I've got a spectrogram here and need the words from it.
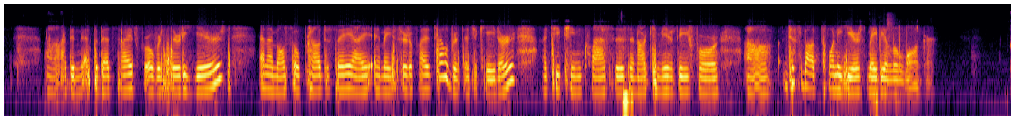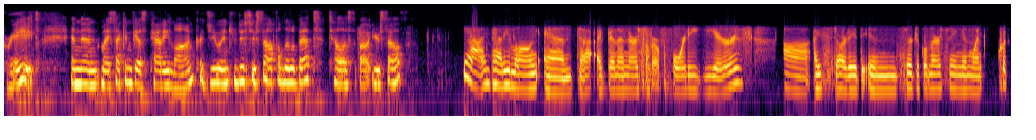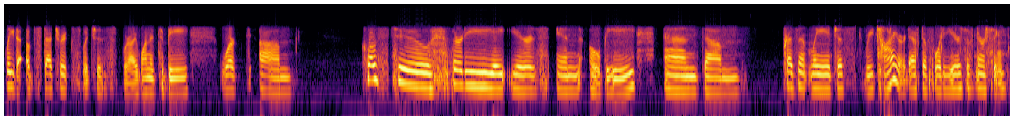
Uh, I've been at the bedside for over 30 years, and I'm also proud to say I am a certified childbirth educator, uh, teaching classes in our community for uh, just about 20 years, maybe a little longer. Great. And then my second guest, Patty Long. Could you introduce yourself a little bit? Tell us about yourself. Yeah, I'm Patty Long, and uh, I've been a nurse for 40 years. Uh, I started in surgical nursing and went quickly to obstetrics, which is where I wanted to be. Worked um, close to 38 years in OB, and um, presently just retired after 40 years of nursing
